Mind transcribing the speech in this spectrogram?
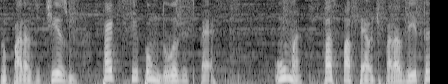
No parasitismo, participam duas espécies. Uma faz papel de parasita,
